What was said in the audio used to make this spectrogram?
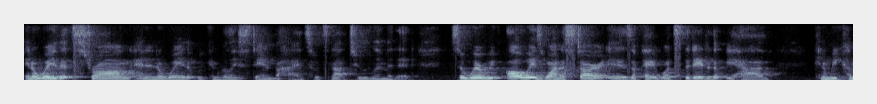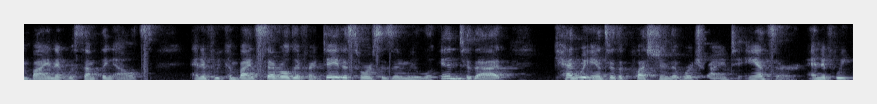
in a way that's strong and in a way that we can really stand behind. So it's not too limited. So, where we always want to start is okay, what's the data that we have? Can we combine it with something else? And if we combine several different data sources and we look into that, can we answer the question that we're trying to answer? And if we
